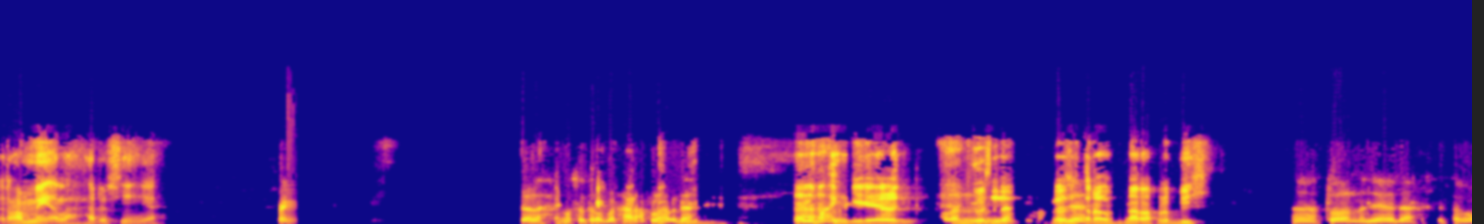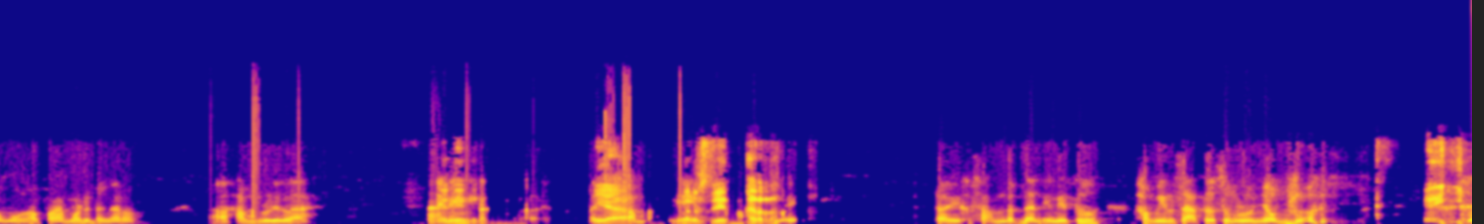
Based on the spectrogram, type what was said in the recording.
rame lah harusnya ya. Udah lah, nggak usah terlalu berharap lah, udah. Anjir, gak usah, gak usah terlalu berharap lebih. Nah, telan aja udah. Kita ngomong apa, mau didengar. Alhamdulillah. Nah ini ya, harus denger. Lagi kesambet dan ini tuh hamin satu sebelum nyoblos. Iya.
